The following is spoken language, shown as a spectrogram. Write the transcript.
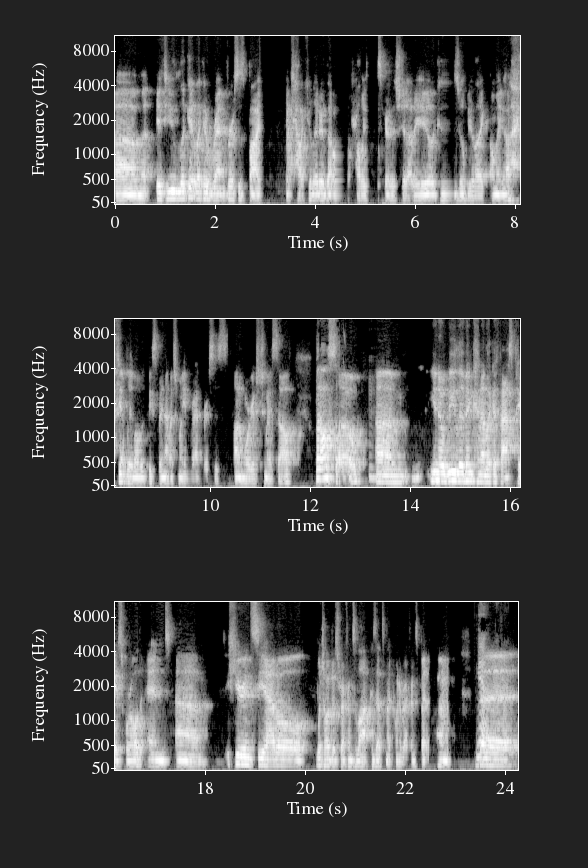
um, if you look at like a rent versus buy calculator, that will probably scare the shit out of you because you'll be like, oh my god, I can't believe I'll be spending that much money in rent versus on a mortgage to myself. But also, Mhm. um, you know, we live in kind of like a fast-paced world, and um, here in Seattle, which I'll just reference a lot because that's my point of reference, but um, Yeah. the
